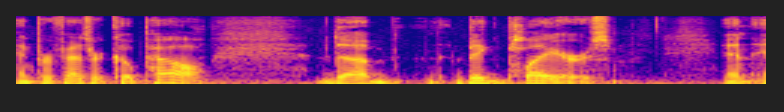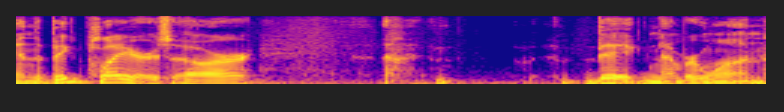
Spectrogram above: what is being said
and Professor Koppl dubbed big players. And, and the big players are big, number one,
